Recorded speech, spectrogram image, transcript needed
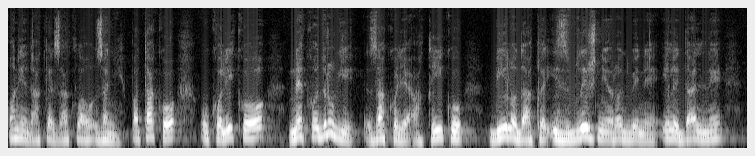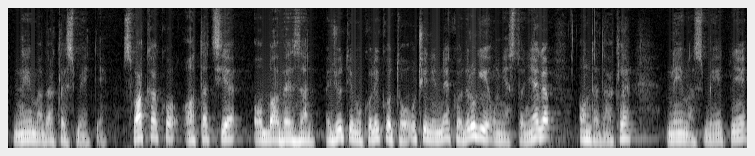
on je dakle zaklao za njih. Pa tako, ukoliko neko drugi zakolje akiku, bilo dakle iz bližnje rodbine ili daljne, nema dakle smetnje. Svakako, otac je obavezan. Međutim, ukoliko to učini neko drugi umjesto njega, onda dakle nema smetnje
